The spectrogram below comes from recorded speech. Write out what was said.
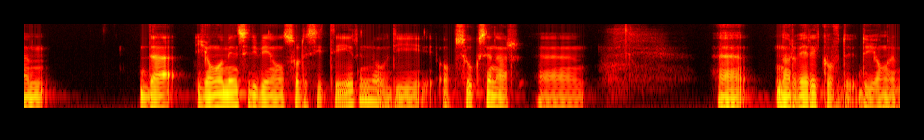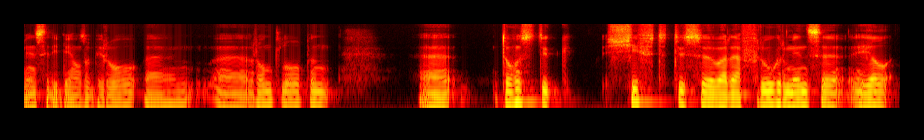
um, dat jonge mensen die bij ons solliciteren of die op zoek zijn naar, uh, uh, naar werk, of de, de jongere mensen die bij ons op bureau uh, rondlopen, toch een stuk shift tussen waar dat vroeger mensen heel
